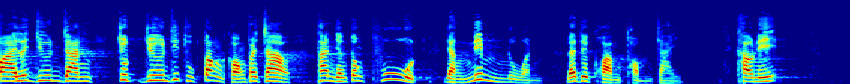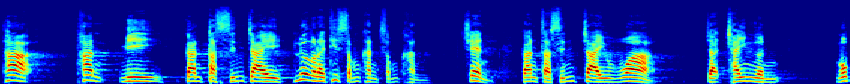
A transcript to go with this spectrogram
บายและยืนยันจุดยืนที่ถูกต้องของพระเจ้า ท่านยังต้องพูดอย่างนิ่มนวลและด้วยความถ่อมใจ คราวนี้ถ้าท่านมี การตัดสินใจเรื่องอะไรที่สำคัญสำคัญ เช่น การตัดสินใจว่าจะใช้เงินงบ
